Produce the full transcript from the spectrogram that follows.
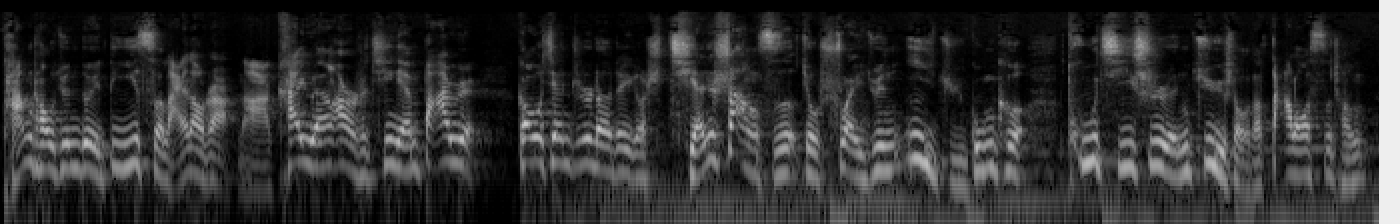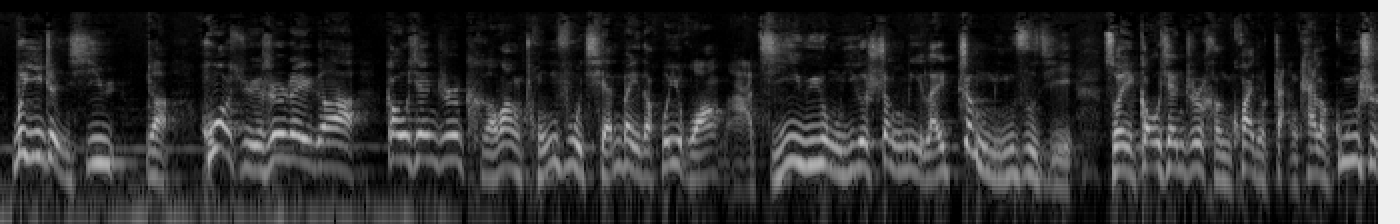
唐朝军队第一次来到这儿啊。开元二十七年八月。高仙芝的这个前上司就率军一举攻克突骑诗人据守的达罗斯城，威震西域啊！或许是这个高仙芝渴望重复前辈的辉煌啊，急于用一个胜利来证明自己，所以高仙芝很快就展开了攻势。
